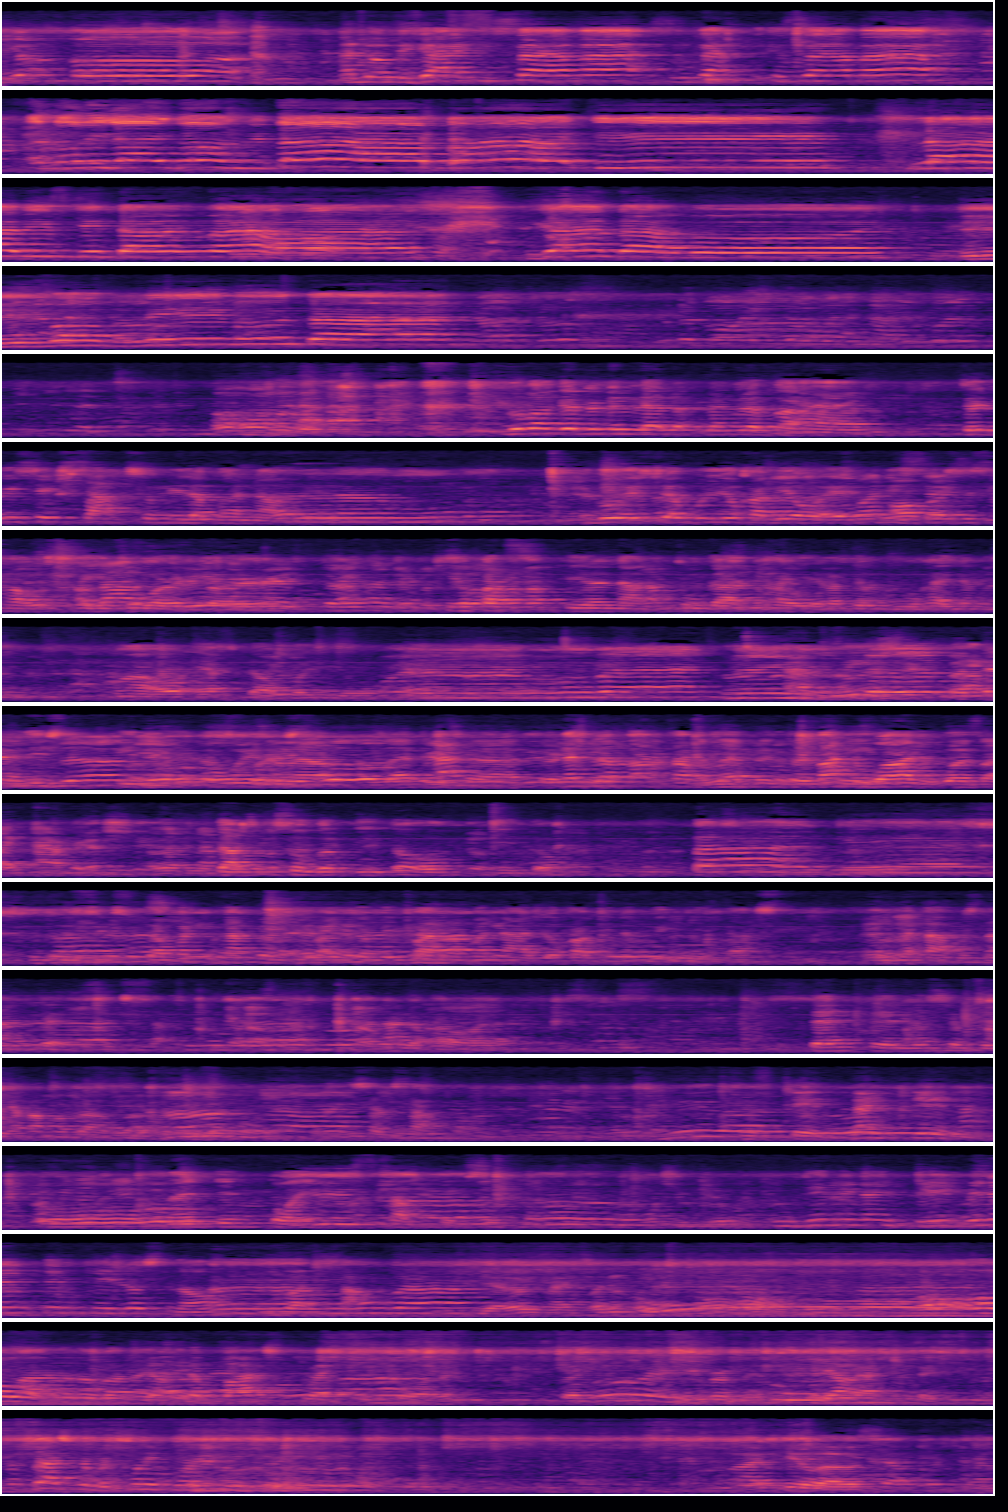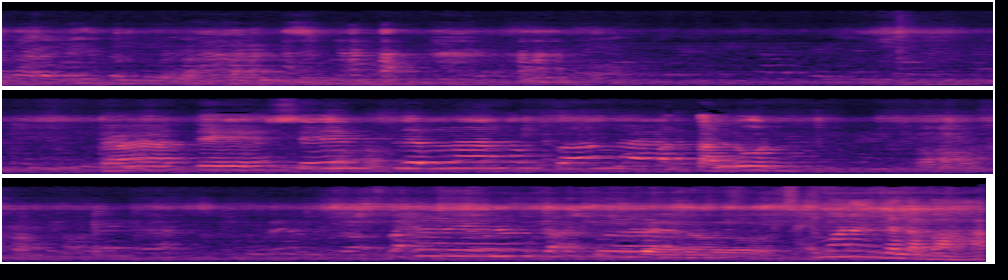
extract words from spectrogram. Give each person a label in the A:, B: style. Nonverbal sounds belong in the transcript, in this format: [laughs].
A: ayoko. Anong ligay kasama, sinta kasama. Anong ligay kong sita, bakit Labis kitang mahal. Ganda mo'y di mo malimutan. Oo. [laughs] Gumagano ng, lala- ng labahan. 26 sacks yung nilabahan namin. Nag-OSW kami o eh, office house wage worker. So para ma-feel namin kung gaano kahirap yung buhay ng mga OFW. At least, but at least,
B: It was always around 11 to 13.
A: Naglaba kami.
B: 11 to 13
A: Manual.
B: was like average. 11 to
A: Dahil
B: 13.
A: ko sugat dito, oh. Dito. Dapat nakapag kami para manalo kami ng weekly task. Eh, natapos ng 26 na. Kilos yung pinakamababa. Hindi mo, ng isang sako. 15. 19. 19 point something. Hindi rin 19. May 19 kilos, no? Iwan sako.
B: Yeah, it was nice.
A: Oo, oo, oo, ano na ba na The batch 24. But we remember. Yeah. Batch number 24.
B: 5 kilos. [laughs]
A: Dati, simple lang ang pangarap. Talon. Bakit ang katulad?
B: Pero,
C: Ay mo nang dalabahan?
